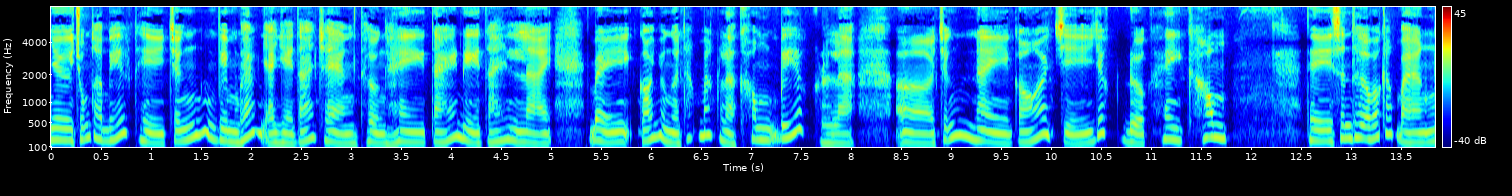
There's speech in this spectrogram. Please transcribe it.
như chúng ta biết thì chứng viêm loét dạ dày tá tràng thường hay tái đi tái lại. Vậy có nhiều người thắc mắc là không biết là uh, chứng này có chỉ dứt được hay không? Thì xin thưa với các bạn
